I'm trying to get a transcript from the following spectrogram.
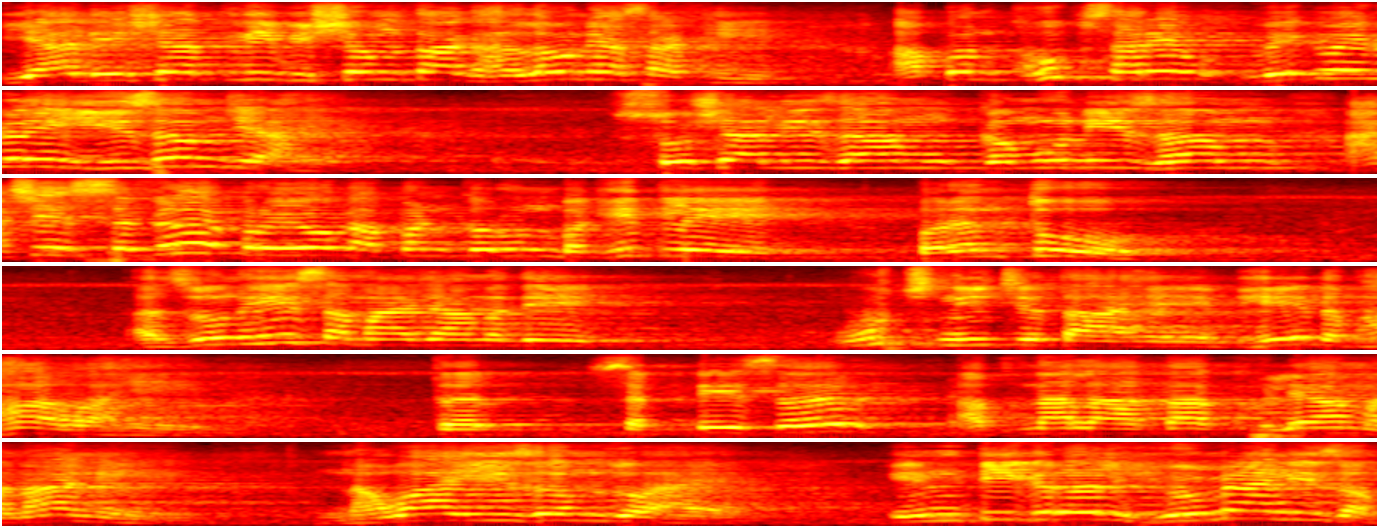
या देशातली विषमता घालवण्यासाठी आपण खूप सारे वेगवेगळे इझम जे आहे सोशालिझम कम्युनिझम असे सगळे प्रयोग आपण करून बघितले परंतु अजूनही समाजामध्ये उच्च नीचता आहे भेदभाव आहे. तर सक्टे सर आपणाला आता खुल्या मनाने नवा इझम जो आहे इंटिग्रल ह्युमॅनिझम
